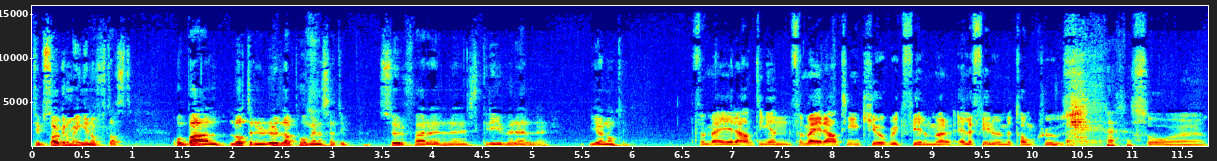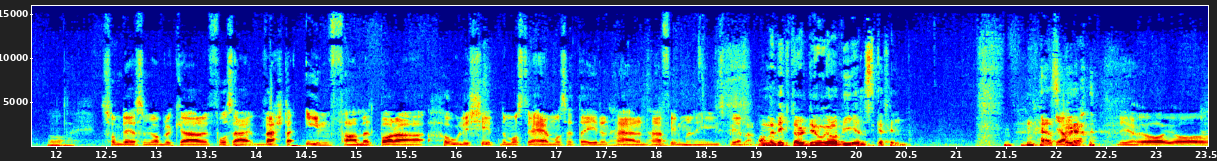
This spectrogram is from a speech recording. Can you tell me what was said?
Typ Sagan om ringen oftast. Och bara låter den rulla på medan jag typ surfar eller skriver eller gör någonting. För mig är det antingen, för mig är det antingen Kubrick-filmer eller filmer med Tom Cruise. så... eh, Ja. Som det som jag brukar få så här värsta infallet bara Holy shit, nu måste jag hem och sätta i den här, den här filmen i spelaren. Ja men Viktor, du och jag vi älskar film. Nej Ja. Det gör jag. Ja,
